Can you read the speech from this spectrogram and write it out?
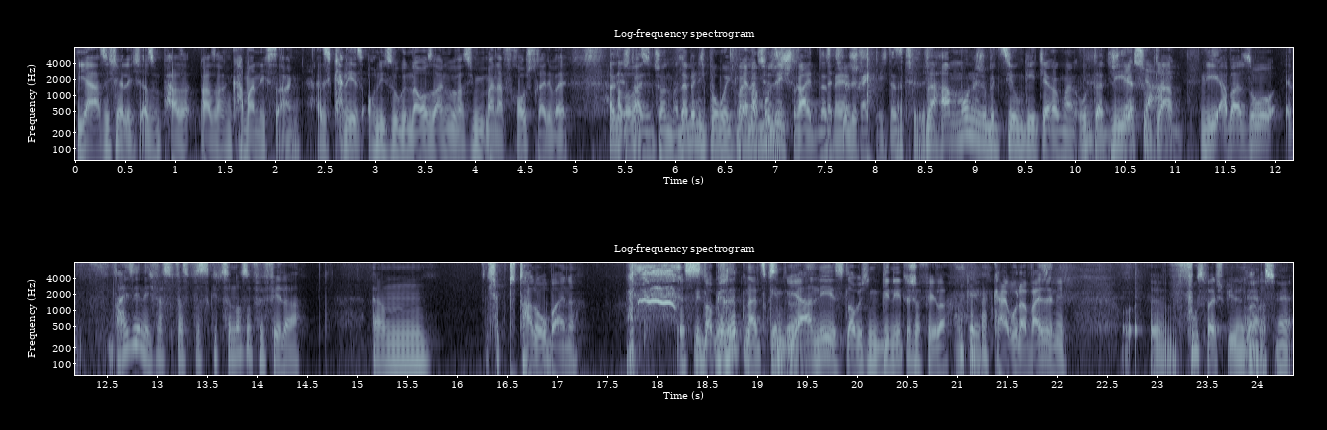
Ja, sicherlich. Also ein paar, paar Sachen kann man nicht sagen. Also ich kann jetzt auch nicht so genau sagen, über was ich mit meiner Frau streite, weil. Also was- streitet schon mal. Da bin ich beruhigt. Ja, man muss nicht streiten. Das wäre ja schrecklich. Das, eine harmonische Beziehung geht ja irgendwann unter. Die Nee, das ist schon klar. ein. Nee, aber so, äh, weiß ich nicht, was, was, was gibt es da noch so für Fehler? Ähm, ich habe totale O-Beine. Es Bist glaub du ich, geritten als Kind, Ja, oder was? nee, ist glaube ich ein genetischer Fehler. Okay. Oder weiß ich nicht. Äh, Fußball spielen war das. Ja.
